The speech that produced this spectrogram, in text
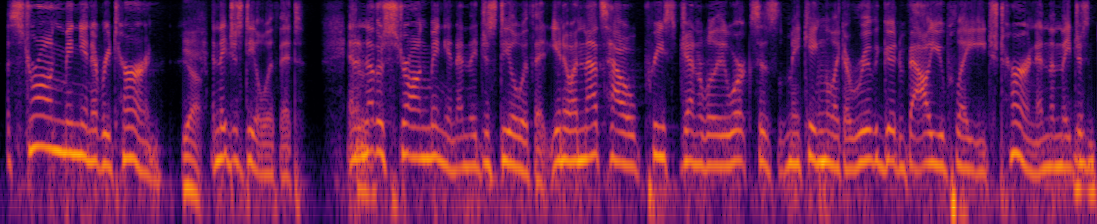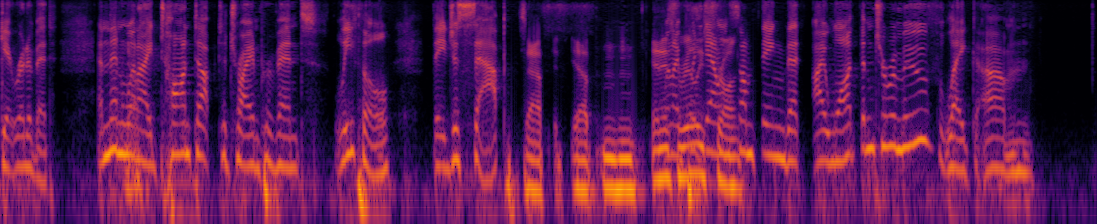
a strong minion every turn. Yeah. And they just deal with it. And another strong minion, and they just deal with it. You know, and that's how Priest generally works is making like a really good value play each turn, and then they just get rid of it. And then when I taunt up to try and prevent lethal, they just sap. sap it. Yep. mm-hmm. And it's when I really put down strong. something that I want them to remove, like um,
